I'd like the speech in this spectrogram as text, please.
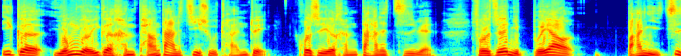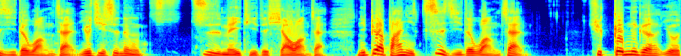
一个拥有一个很庞大的技术团队，或是有很大的资源，否则你不要把你自己的网站，尤其是那种自媒体的小网站，你不要把你自己的网站。去跟那个有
